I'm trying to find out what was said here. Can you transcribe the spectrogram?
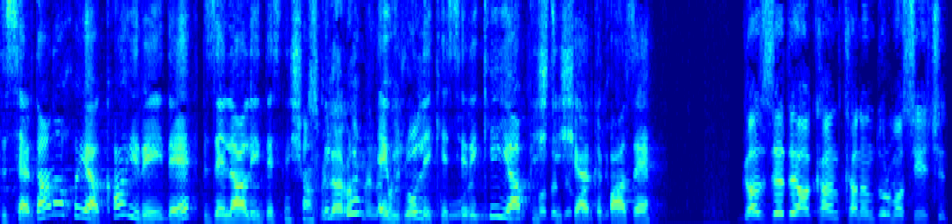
di serdana xwe ya Kahireyê de bi zelalî destnîşan kir ku ew roleke serekî ya piştî şer dixwaze. Gazze'de akan kanın durması için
